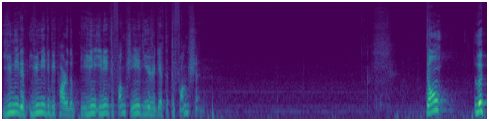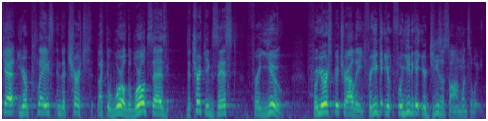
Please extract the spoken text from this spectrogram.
You need to, you need to be part of the, you need, you need to function. You need to use your gift to function. Don't look at your place in the church like the world. The world says the church exists for you, for your spirituality, for you, your, for you to get your Jesus on once a week,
